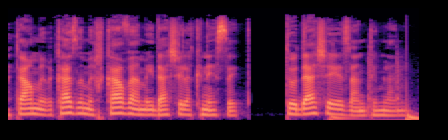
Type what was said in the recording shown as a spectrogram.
אתר מרכז המחקר והמידע של הכנסת. תודה שהאזנתם לנו.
